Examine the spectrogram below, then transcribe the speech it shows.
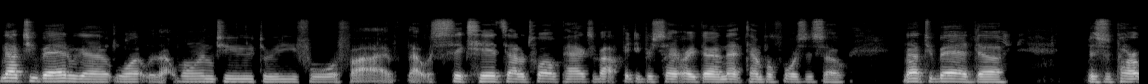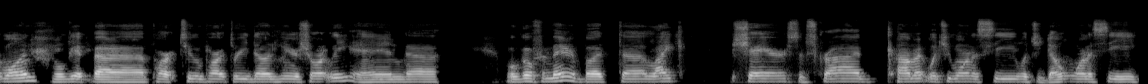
not too bad. We got what we got one, two, three, four, five. That was six hits out of twelve packs, about fifty percent right there on that Temporal Forces. So not too bad. Uh, this was part one. We'll get uh, part two and part three done here shortly, and uh, we'll go from there. But uh, like, share, subscribe, comment what you want to see, what you don't want to see.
